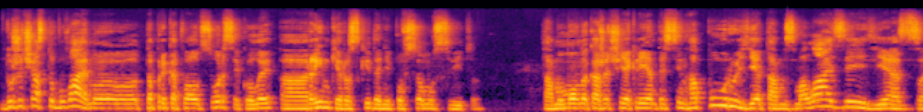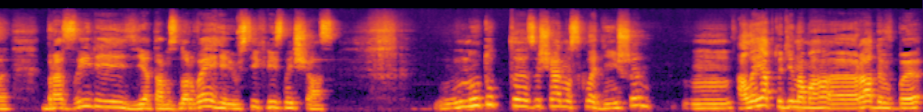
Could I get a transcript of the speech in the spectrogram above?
дуже часто буває, ну, наприклад, в аутсорсі, коли ринки розкидані по всьому світу. Там, умовно кажучи, є клієнти з Сінгапуру, є там з Малайзії, є з Бразилії, є там з Норвегії, у всіх різний час. Ну тут, е, звичайно, складніше. Але я б тоді намаг... радив би е,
